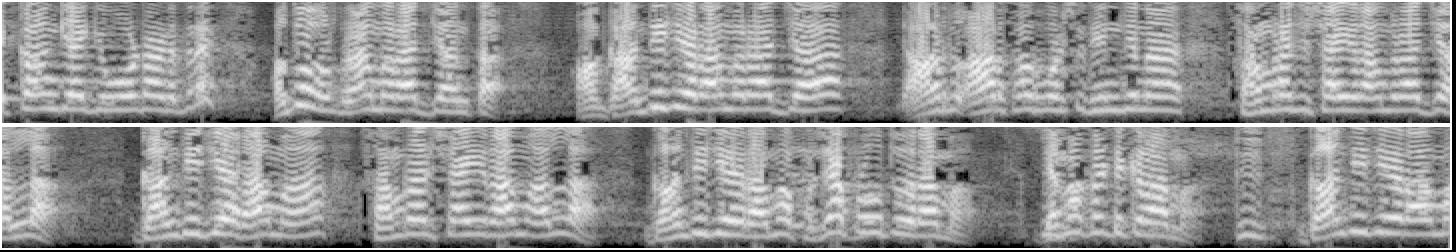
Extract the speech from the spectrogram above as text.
ಏಕಾಂಗಿಯಾಗಿ ಓಡಾಡಿದ್ರೆ ಅದು ರಾಮರಾಜ್ಯ ಅಂತ. ಆ ಗಾಂಧೀಜಿಯ ರಾಮರಾಜ್ಯ ಆರು ಆರು ಸಾವಿರ ವರ್ಷದ ಹಿಂದಿನ ಸಾಮ್ರಾಜ್ಯಶಾಹಿ ರಾಮರಾಜ್ಯ ಅಲ್ಲ. ಗಾಂಧೀಜಿಯ ರಾಮ ಸಾಮ್ರಾಜ್ಯಶಾಹಿ ರಾಮ ಅಲ್ಲ. ಗಾಂಧೀಜಿಯ ರಾಮ ಪ್ರಜಾಪ್ರಭುತ್ವದ ರಾಮ, ಡೆಮಾಕ್ರೆಟಿಕ್ ರಾಮ. ಗಾಂಧೀಜಿಯ ರಾಮ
